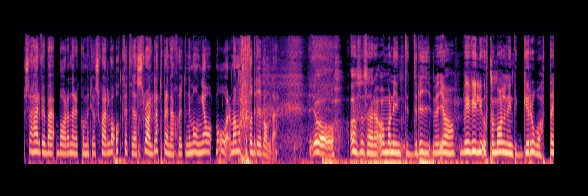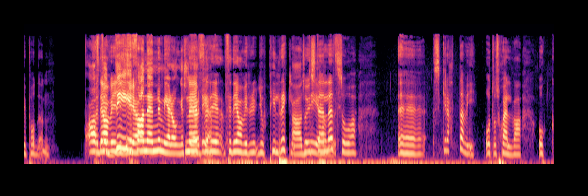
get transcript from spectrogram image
så här är vi ba- bara när det kommer till oss själva och för att vi har strugglat med den här skiten i många år. Man måste få driva om det. Ja, alltså så här, om man inte driver, ja, vi vill ju uppenbarligen inte gråta i podden. Ja, det har vi- det är fan ännu mer ångest att Nej, göra för det. det, för det har vi gjort tillräckligt. Ja, så istället så eh, skrattar vi åt oss själva och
